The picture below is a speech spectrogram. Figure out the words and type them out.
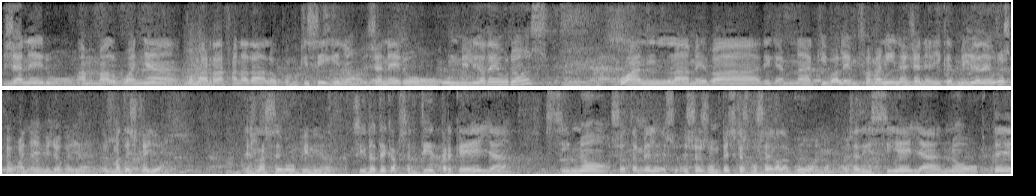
genero amb el guanyar, com a Rafa Nadal o com qui sigui, no? genero un milió d'euros, quan la meva, diguem-ne, equivalent femenina generi aquest milió d'euros, que guanya millor que jo, el mateix que jo és la seva opinió. Si no té cap sentit perquè ella, si no... Això, també, això és un peix que es mossega la cua, no? És a dir, si ella no obté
